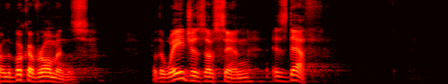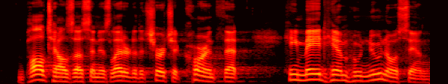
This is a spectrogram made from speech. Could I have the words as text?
from the book of Romans For the wages of sin is death. And Paul tells us in his letter to the church at Corinth that he made him who knew no sin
